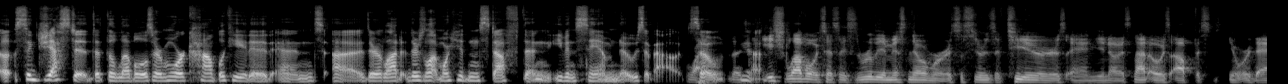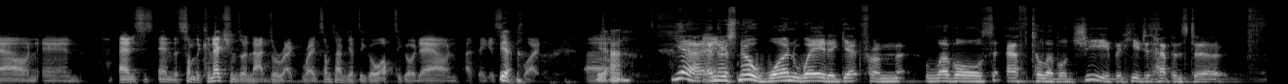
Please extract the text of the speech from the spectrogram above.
uh, suggested that the levels are more complicated and uh, there are a lot there's a lot more hidden stuff than even Sam knows about. Right. So Like, yeah, each level it says it's really a misnomer. It's a series of tiers, and you know it's not always up, it's you know, or down, and and it's just, and some of the connections are not direct, right? Sometimes you have to go up to go down. I think it Yeah. like. Um, yeah, yeah And- and there's no one way to get from levels f to level g but he just happens to f-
